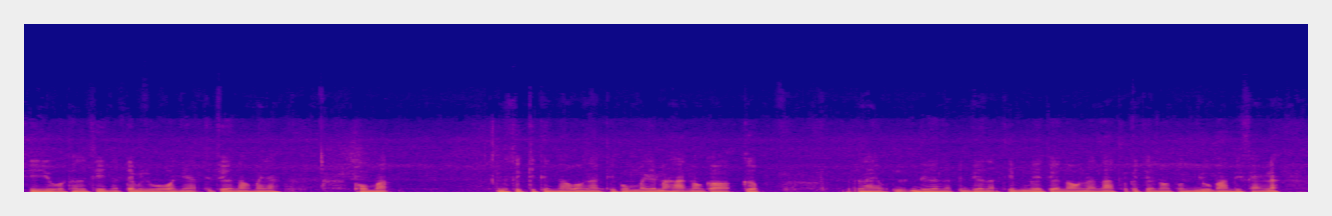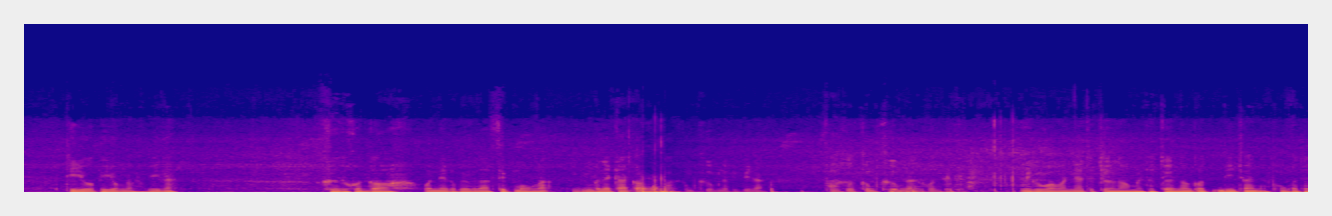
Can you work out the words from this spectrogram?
ที่อยู่กับท่านฤาษีนะแต่ไม่รู้ว่าวันเนี้ยจะเจอน้องไหมนะผมอะรู้สึกคิดถึงน้องว่างนะที่ผมไม่ได้มาหาน้องก็เกือบหลายเดือนแล้วเป็นเดือนแล้วที่ไม่ได้เจอน้องนะล่าสุดก็เจอน้องตอนอยู่บ้านพี่แฟรงนะที่อยู่พี่ยมนะพี่นะคือทุกคนก็วันนี้ก็เป็นเวลาสิบโมงอะบรรยากาศก็ฟ้าครึมๆนะพี่พี่ๆนะ ฟ้าก็ครึมๆนะทุกคน ไม่รู้ว่าวันนี้จะเจอน้องไหมถ้าเจอน้องก็ดีใจนะผมก็จะ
